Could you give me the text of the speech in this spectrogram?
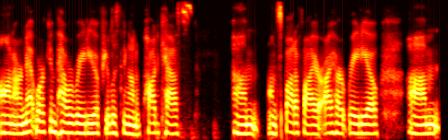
on our network, Empower Radio, if you're listening on a podcast um, on Spotify or iHeartRadio, um,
